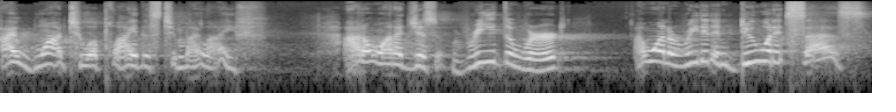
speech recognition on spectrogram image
I want to apply this to my life. I don't want to just read the word, I want to read it and do what it says.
